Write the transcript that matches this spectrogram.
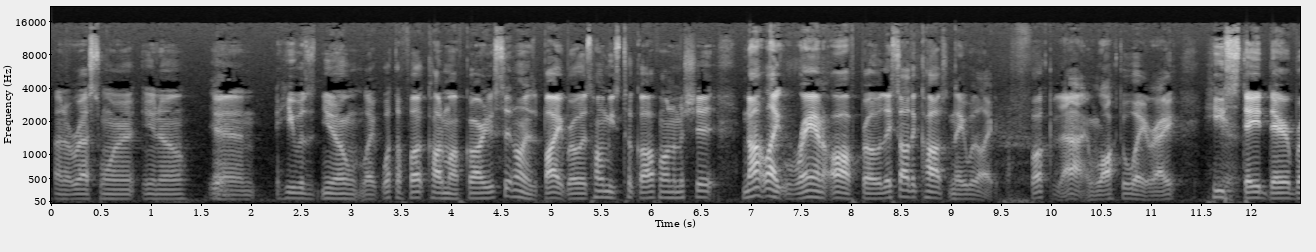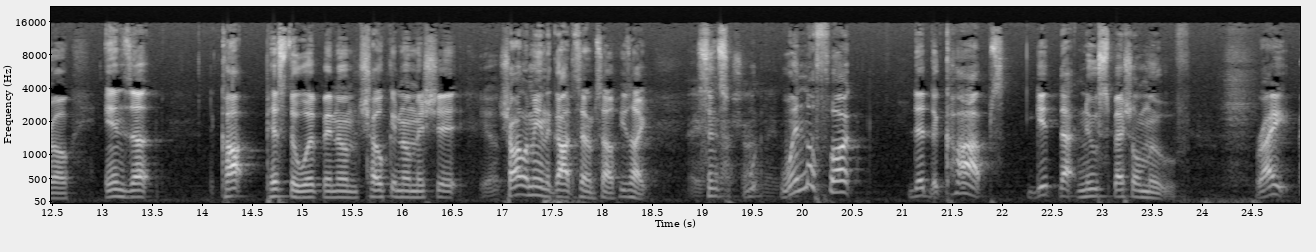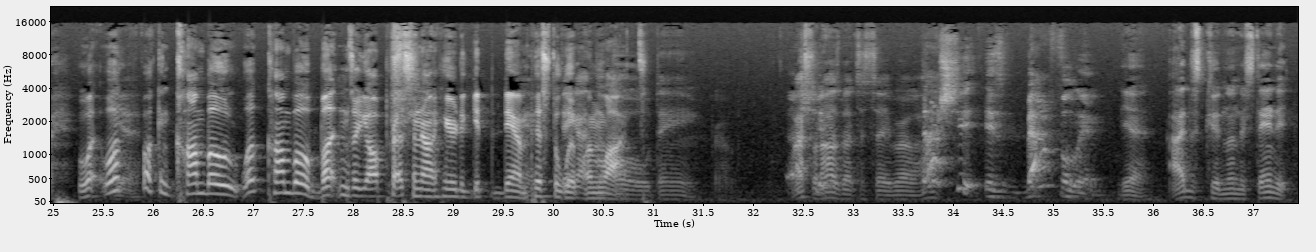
an arrest warrant, you know. Yeah. And he was, you know, like what the fuck? Caught him off guard. He was sitting on his bike, bro. His homies took off on him and shit. Not like ran off, bro. They saw the cops and they were like, "Fuck that," and walked away. Right? He stayed there, bro. Ends up the cop pistol whipping him, choking him and shit. Yep. Charlemagne the God said himself, he's like, Hey, since w- when the fuck did the cops get that new special move? Right? What what Yeah. fucking combo what combo buttons are y'all pressing out here to get the damn Man, pistol whip unlocked? thing, bro. That That's what I was about to say, bro. I- shit is baffling. Yeah, I just couldn't understand it.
